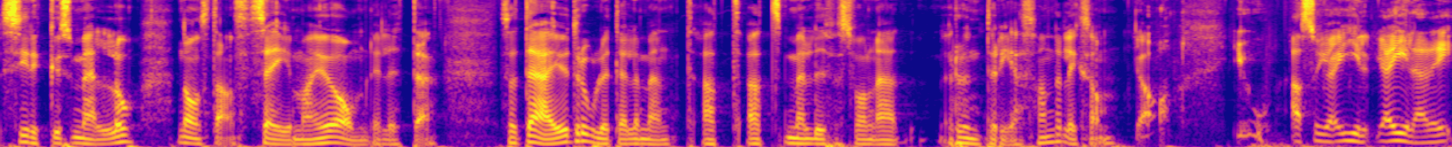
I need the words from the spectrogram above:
cirkusmello någonstans, säger man ju om det lite. Så det är ju ett roligt element att, att Melodifestivalen är runtresande liksom. Ja, jo, alltså jag gillar, jag gillar det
